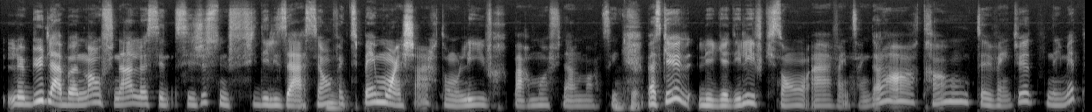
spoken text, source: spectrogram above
le but de l'abonnement, au final, c'est juste une fidélisation. Mm. Fait que tu payes moins cher ton livre par mois, finalement. tu sais. Ok. Parce qu'il y a des livres qui sont à 25 30 28 limite.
